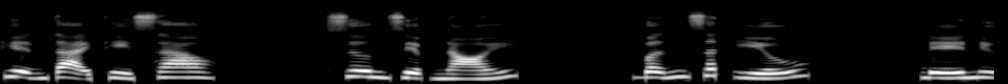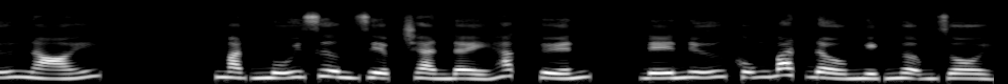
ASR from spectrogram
Hiện tại thì sao? Dương Diệp nói. Vẫn rất yếu. Đế nữ nói. Mặt mũi Dương Diệp tràn đầy hắc tuyến, đế nữ cũng bắt đầu nghịch ngợm rồi.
